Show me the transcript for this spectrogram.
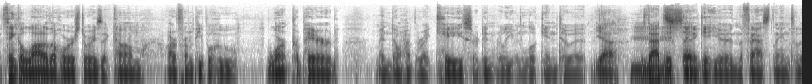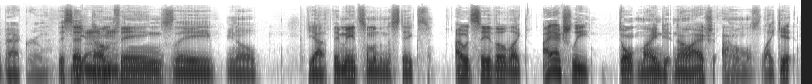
I think a lot of the horror stories that come are from people who weren't prepared and don't have the right case or didn't really even look into it. Yeah. 'Cause that's They said- going to get you in the fast lane to the back room. They said Yeah. dumb mm-hmm. things. They, you know, yeah, they made some of the mistakes. I would say though, like I actually don't mind it now. I actually I almost like it.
